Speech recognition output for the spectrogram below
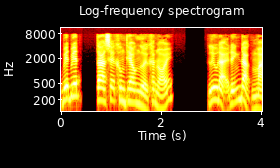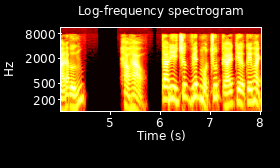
Biết biết, ta sẽ không theo người khác nói. Lưu Đại đĩnh đặc mà đáp ứng. Hảo hảo, ta đi trước viết một chút cái kia kế hoạch,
